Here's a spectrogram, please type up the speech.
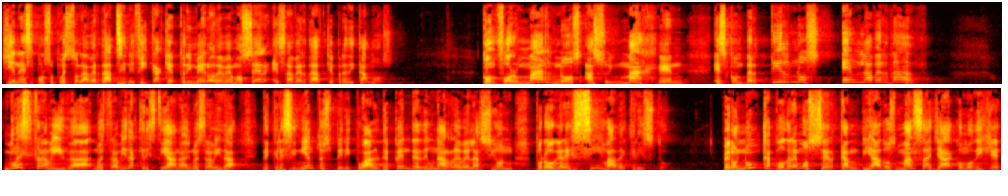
quien es por supuesto la verdad, significa que primero debemos ser esa verdad que predicamos. Conformarnos a su imagen es convertirnos en la verdad. Nuestra vida, nuestra vida cristiana y nuestra vida de crecimiento espiritual depende de una revelación progresiva de Cristo. Pero nunca podremos ser cambiados más allá, como dije,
